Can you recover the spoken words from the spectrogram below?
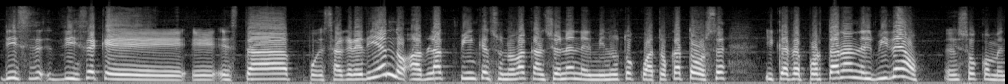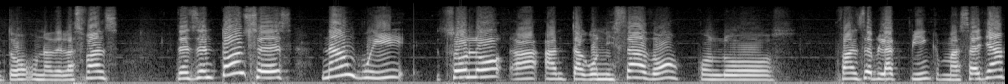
dice, dice que eh, está pues agrediendo a Blackpink en su nueva canción en el minuto 414 y que reportaran el video. Eso comentó una de las fans. Desde entonces, Nangui solo ha antagonizado con los fans de Blackpink más allá.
